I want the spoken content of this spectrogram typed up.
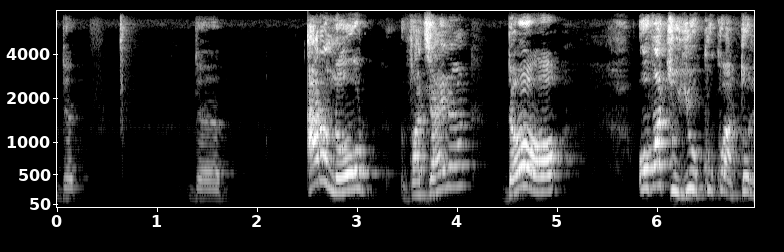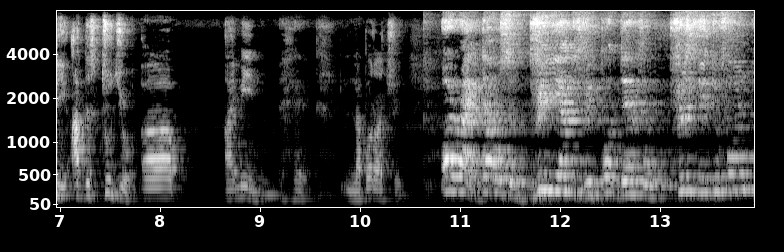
the the I don't know vagina door over to you Kukwah Anthony at the studio. Uh, I mean, laboratory. All right, that was a brilliant report there from Priestley Tufon,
